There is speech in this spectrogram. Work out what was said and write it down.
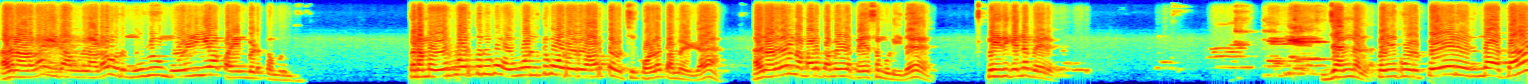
அதனாலதான் இது அவங்களோட ஒரு முழு மொழியா பயன்படுத்த முடிஞ்சது. இப்ப நம்ம ஒவ்வொருத்தருக்கும் ஒவ்வொன்றுத்துக்கும் ஒரு ஒரு வார்த்தை வச்சிருக்கோம்ல தமிழ்ல. அதனாலதான் நம்மளால தமிழ்ல பேச முடியுது. இப்ப இதுக்கு என்ன பேரு? ஜன்னல். இப்ப இதுக்கு ஒரு பேர் இருந்தா தான்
